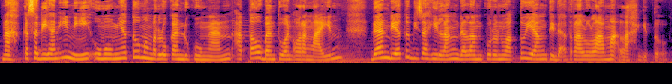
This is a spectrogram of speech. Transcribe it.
Nah, kesedihan ini umumnya tuh memerlukan dukungan atau bantuan orang lain dan dia tuh bisa hilang dalam kurun waktu yang tidak terlalu lama lah gitu.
